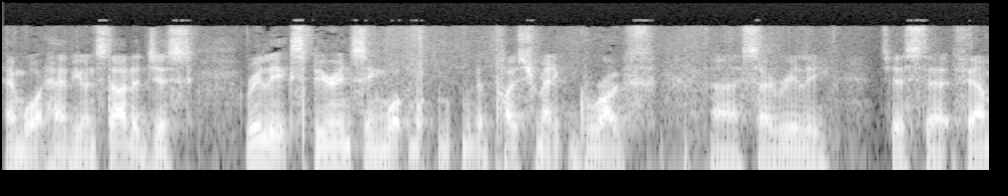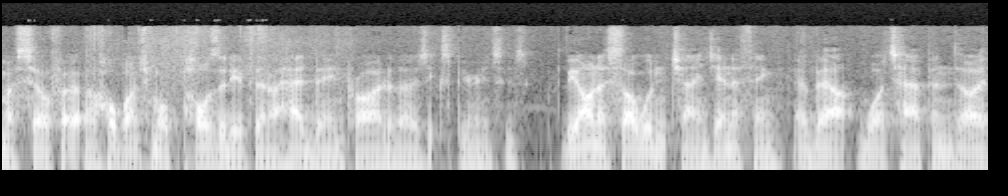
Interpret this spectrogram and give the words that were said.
and what have you. And started just really experiencing what, what the post-traumatic growth. Uh, so really, just uh, found myself a, a whole bunch more positive than I had been prior to those experiences. To be honest, I wouldn't change anything about what's happened. I,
